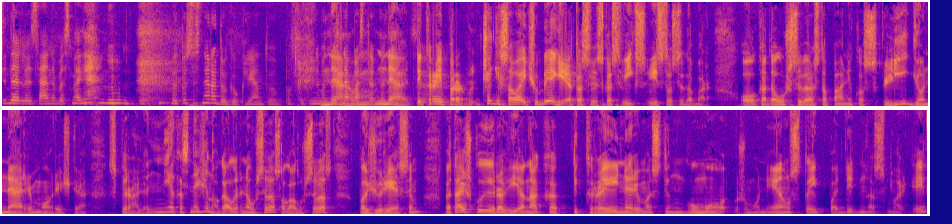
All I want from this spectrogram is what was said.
didelį senį besmegenį. Bet pas jūs nėra daugiau klientų paskutiniu metu? Ne, jūs nepastebite, ne, kad- tikrai per, čiagi savaičių bėgėje tas viskas vyks, vystosi dabar. O kada užsives tą panikos lygio nerimo, reiškia, spiralę, niekas nežino, gal ir neužsives, o gal užsives, pažiūrėsim. Bet aišku yra viena, kad tikrai nerimastingumo žmonėms tai padidina smarkiai.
